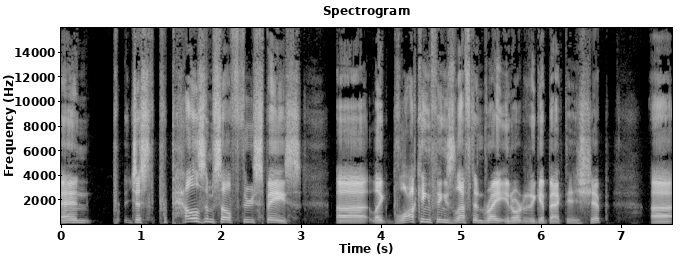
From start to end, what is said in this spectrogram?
and pr- just propels himself through space, uh, like blocking things left and right in order to get back to his ship. Uh,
